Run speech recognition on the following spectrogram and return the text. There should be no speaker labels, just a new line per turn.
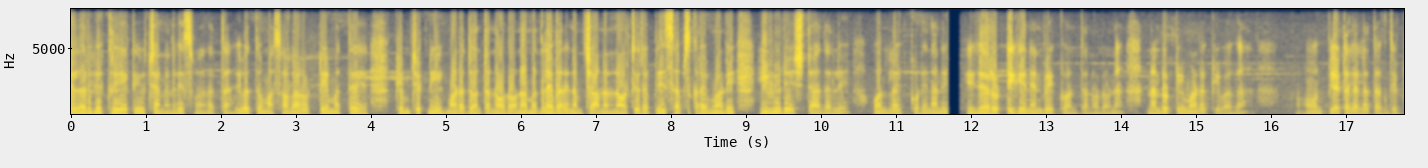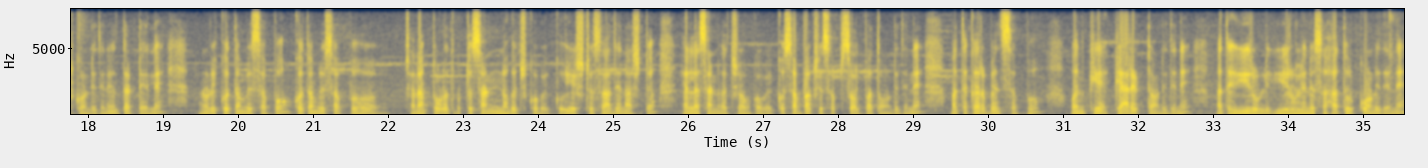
ಎಲ್ಲರಿಗೂ ಕ್ರಿಯೇಟಿವ್ ಚಾನಲ್ಗೆ ಸ್ವಾಗತ. ಇವತ್ತು ಮಸಾಲ ರೊಟ್ಟಿ ಮತ್ತು ಕೆಂಪು ಚಟ್ನಿ ಹೇಗೆ ಮಾಡೋದು ಅಂತ ನೋಡೋಣ. ಮೊದಲನೇ ಬಾರಿ ನಮ್ಮ ಚಾನಲ್ ನೋಡ್ತೀರಾ ಪ್ಲೀಸ್ ಸಬ್ಸ್ಕ್ರೈಬ್ ಮಾಡಿ. ಈ ವಿಡಿಯೋ ಇಷ್ಟ ಆದಲ್ಲಿ ಒಂದು ಲೈಕ್ ಕೊಡಿ. ನಾನು ಈಗ ರೊಟ್ಟಿಗೆ ಏನೇನು ಬೇಕು ಅಂತ ನೋಡೋಣ. ನಾನು ರೊಟ್ಟಿ ಮಾಡೋಕ್ಕೆ ಇವಾಗ ಒಂದು ಪ್ಲೇಟಲ್ಲೆಲ್ಲ ತೆಗೆದಿಟ್ಕೊಂಡಿದ್ದೀನಿ ಒಂದು ತಟ್ಟೆಯಲ್ಲಿ. ನೋಡಿ, ಕೊತ್ತಂಬರಿ ಸೊಪ್ಪು. ಕೊತ್ತಂಬರಿ ಸೊಪ್ಪು ಚೆನ್ನಾಗಿ ತೊಳೆದ್ಬಿಟ್ಟು ಸಣ್ಣಗೆ ಹಚ್ಕೋಬೇಕು. ಎಷ್ಟು ಸಾಧ್ಯನೋ ಅಷ್ಟು ಎಲ್ಲ ಸಣ್ಣಗೆ ಹಚ್ಕೋಬೇಕು. ಸಬ್ಬಾಕ್ಷಿ ಸೊಪ್ಪು ಸ್ವಲ್ಪ ತೊಗೊಂಡಿದ್ದೀನಿ. ಮತ್ತು ಕರ್ಬೇವಿನ ಸೊಪ್ಪು, ಒಂದು ಕೆ, ಕ್ಯಾರೆಟ್ ತೊಗೊಂಡಿದ್ದೀನಿ. ಮತ್ತು ಈರುಳ್ಳಿ, ಈರುಳ್ಳಿನೂ ಸಹ ತುರ್ಕೊಂಡಿದ್ದೀನಿ.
